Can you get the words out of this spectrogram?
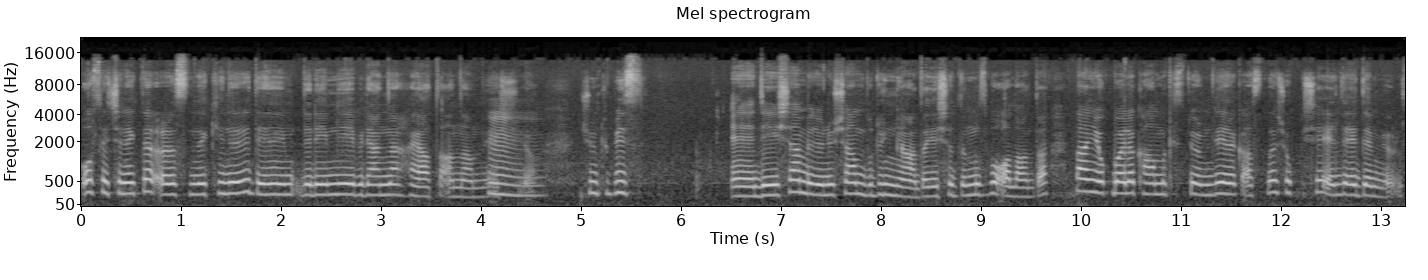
o seçenekler arasındakileri deneyim, deneyimleyebilenler hayatı anlamlı yaşıyor. Hmm. Çünkü biz e, değişen ve dönüşen bu dünyada, yaşadığımız bu alanda ben yok böyle kalmak istiyorum diyerek aslında çok bir şey elde edemiyoruz.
